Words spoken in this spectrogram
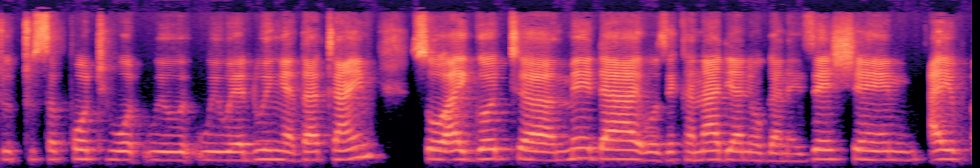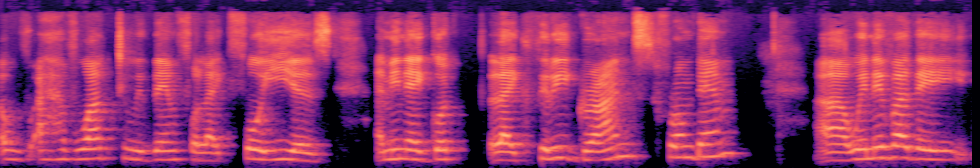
to, to support what we, we were doing at that time. So I got uh, MEDA, it was a Canadian organization. I, I have worked with them for like four years. I mean, I got like three grants from them. Uh, whenever they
